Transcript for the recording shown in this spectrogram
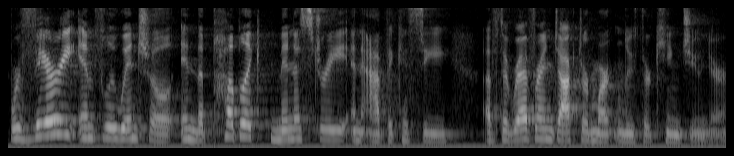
were very influential in the public ministry and advocacy of the Reverend Dr. Martin Luther King Jr.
